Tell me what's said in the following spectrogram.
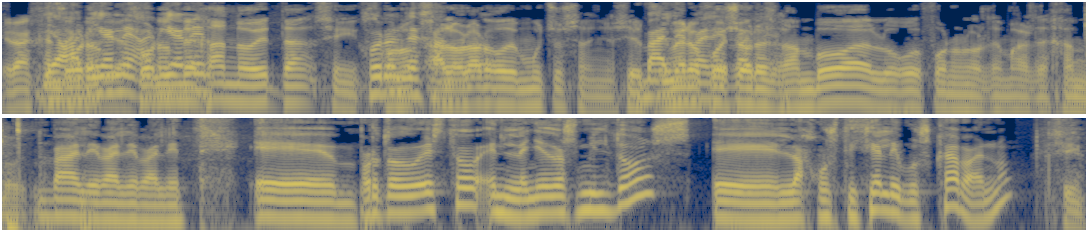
Eran gente fueron, dejando ETA sí, a lo largo de muchos años. el primero fue Sores Gamboa, luego fueron los demás dejando ETA. Vale, vale, vale. Eh, por todo esto, en el año 2002, eh, la justicia le buscaba, ¿no? Sí.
